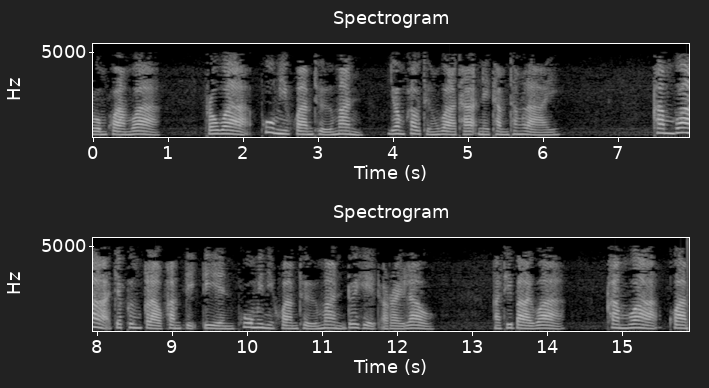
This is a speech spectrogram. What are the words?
รวมความว่า เพราะว่าผู้มีความถือมั่น ย่อมเข้าถึงวาทะในธรรมทั้งหลายคำว่าจะพึงกล่าวคำติเตียน ผู้ไม่มีความถือมั่นด้วยเหตุอะไรเล่า อธิบายว่าคำว่า ความ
